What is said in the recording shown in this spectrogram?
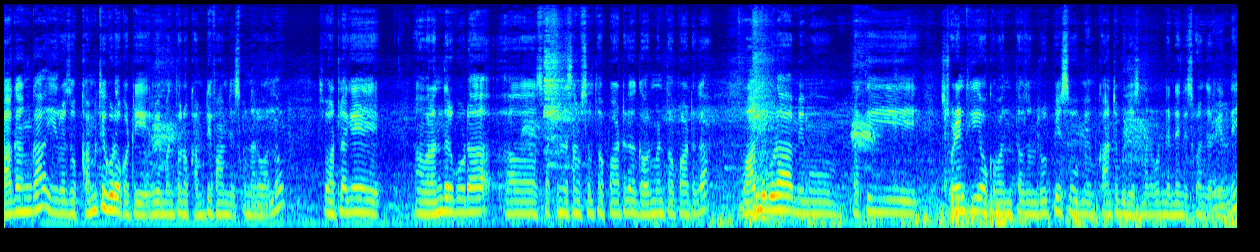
భాగంగా ఈరోజు కమిటీ కూడా ఒకటి ఇరవై మందితో కమిటీ ఫామ్ చేసుకున్నారు వాళ్ళు. సో అట్లాగే వాళ్ళందరూ కూడా స్వచ్ఛంద సంస్థలతో పాటుగా గవర్నమెంట్తో పాటుగా వాళ్ళు కూడా మేము ప్రతి స్టూడెంట్కి ఒక వన్ థౌజండ్ రూపీస్ మేము కాంట్రిబ్యూట్ చేసామని కూడా నిర్ణయం తీసుకోవడం జరిగింది.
